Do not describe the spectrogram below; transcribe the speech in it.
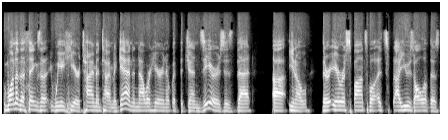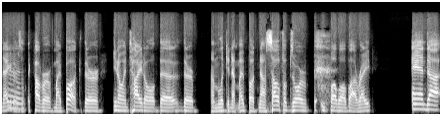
one of the things that we hear time and time again, and now we're hearing it with the Gen Zers, is that, uh, you know, they're irresponsible. It's I used all of those negatives Mm. at the cover of my book. They're you know entitled. The they're I'm looking at my book now. Self-absorbed, blah blah blah. Right, and uh,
